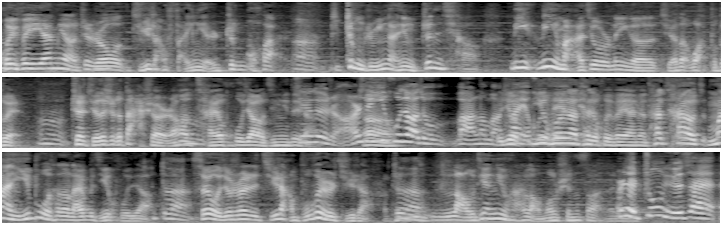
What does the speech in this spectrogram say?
灰飞烟灭了。这时候局长反应也是真快，嗯这政治敏感性真强，立立马就是那个觉得哇不对，嗯，这绝对是个大事儿，然后才呼叫了惊奇队长。惊奇队长，而且嗯一呼叫就完了嘛，又他也一呼叫他就灰飞烟灭，他他要慢一步他都来不及呼叫。对。所以我就说这局长不愧是局长，这对老奸巨猾，老谋深算的。而且终于在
